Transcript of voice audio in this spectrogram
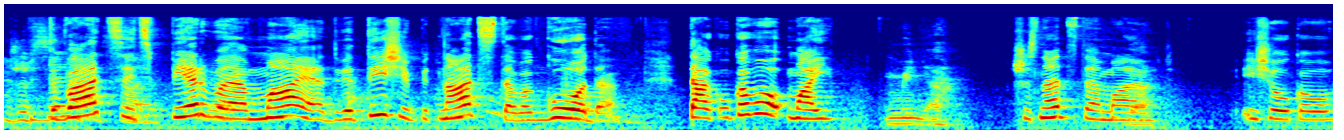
Уже все 21 мая 2015 года. Так, у кого май? У меня. 16 мая. Еще у кого?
